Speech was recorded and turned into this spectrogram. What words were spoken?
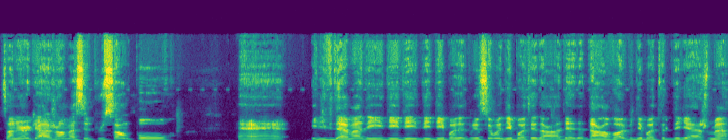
c'en est un qui a la jambe assez puissante pour euh, évidemment des, des, des, des bottées de pression et des bottées d'envol et des bottées de dégagement.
